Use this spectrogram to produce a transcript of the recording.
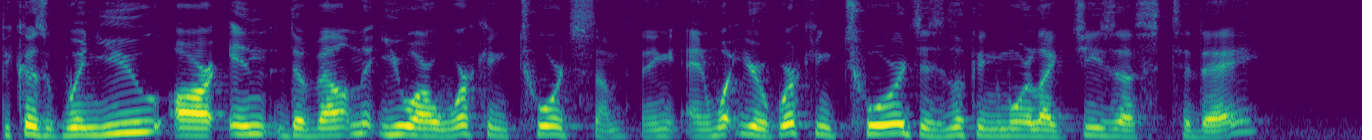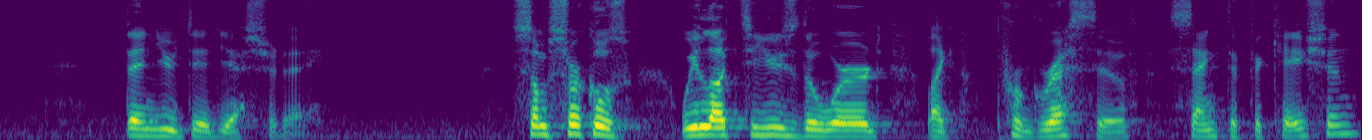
because when you are in development, you are working towards something, and what you're working towards is looking more like Jesus today than you did yesterday. Some circles, we like to use the word like progressive sanctification.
